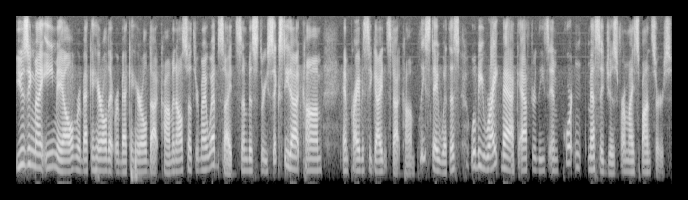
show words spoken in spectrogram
using my email, rebeccaherold at rebeccaherold.com, and also through my website, simbus360.com and privacyguidance.com. Please stay with us. We'll be right back after these important messages from my sponsors.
